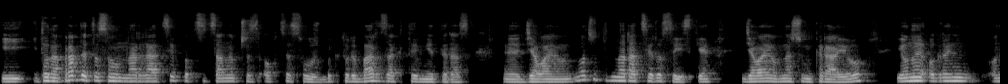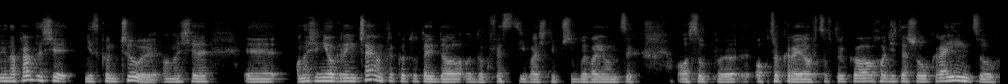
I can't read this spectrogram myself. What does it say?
I, I to naprawdę to są narracje podsycane przez obce służby, które bardzo aktywnie teraz e, działają, znaczy to narracje rosyjskie, działają w naszym kraju i one, one naprawdę się nie skończyły, one się, e, one się nie ograniczają tylko tutaj do, do kwestii właśnie przybywających osób, e, obcokrajowców, tylko chodzi też o Ukraińców,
